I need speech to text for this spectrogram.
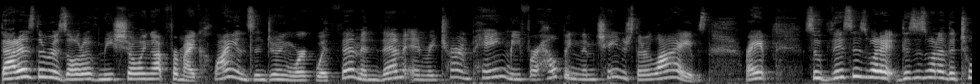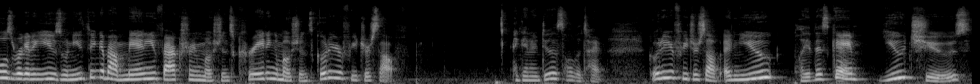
That is the result of me showing up for my clients and doing work with them and them in return paying me for helping them them change their lives, right? So this is what I, this is one of the tools we're going to use when you think about manufacturing emotions, creating emotions. Go to your future self. Again, I do this all the time. Go to your future self and you play this game. You choose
